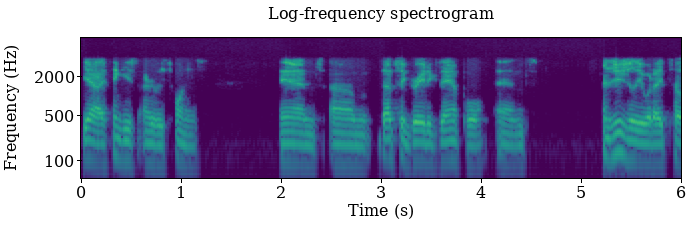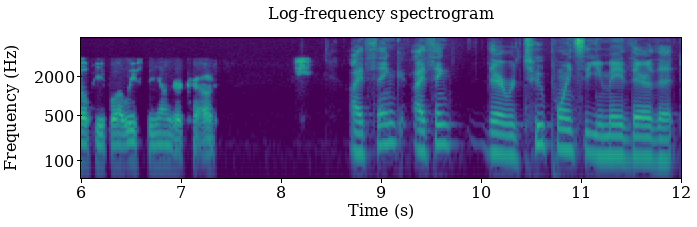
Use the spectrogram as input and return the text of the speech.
yeah, I think he's in early twenties. And, um, that's a great example. And it's usually what I tell people, at least the younger crowd. I think, I think there were two points that you made there that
